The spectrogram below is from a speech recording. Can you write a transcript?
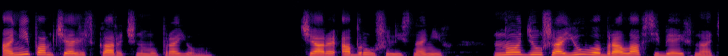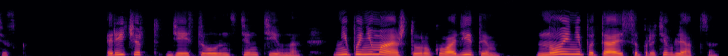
они помчались к арочному проему. Чары обрушились на них, но Дюшаюва брала в себя их натиск. Ричард действовал инстинктивно, не понимая, что руководит им, но и не пытаясь сопротивляться.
